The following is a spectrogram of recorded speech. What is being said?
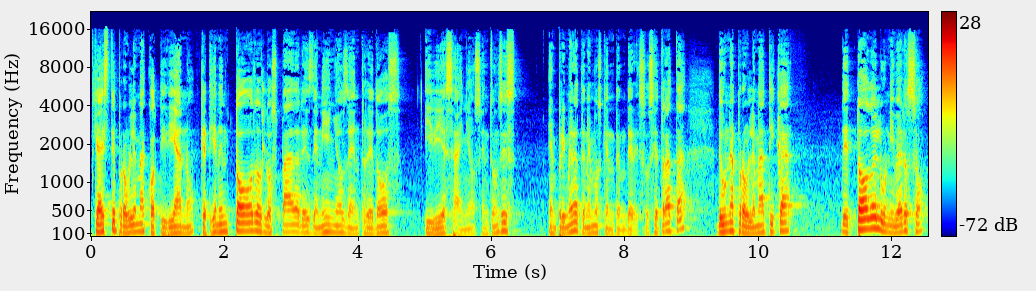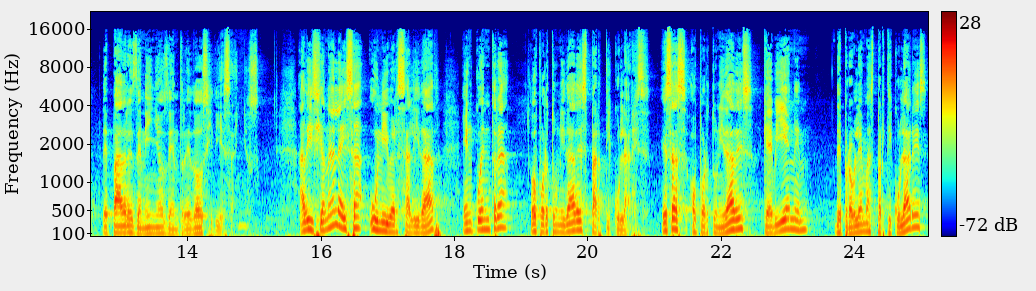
que a este problema cotidiano que tienen todos los padres de niños de entre 2 y 10 años, entonces en primera tenemos que entender eso. Se trata de una problemática de todo el universo de padres de niños de entre 2 y 10 años. Adicional a esa universalidad, encuentra oportunidades particulares. Esas oportunidades que vienen de problemas particulares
